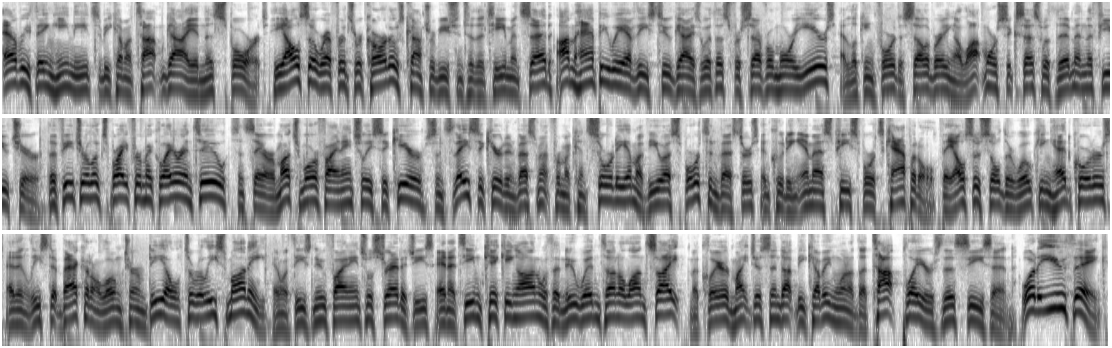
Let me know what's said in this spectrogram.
everything he needs to become a top guy in this sport. He also referenced Ricciardo's contribution to the team and said, I'm happy we have these two guys with us for several more years and looking forward to celebrating a lot more success with them in the future. The future looks bright for McLaren too, since they are much more financially secure since they secured investment from a consortium of U.S. sports investors, including MSP Sports Capital. They also sold their Woking headquarters and then leased it back on a long term deal to release money. And with these new financial strategies and a team kicking on with a new wind tunnel on site, McLaren might just end up becoming one of the top players this season. What do you think?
